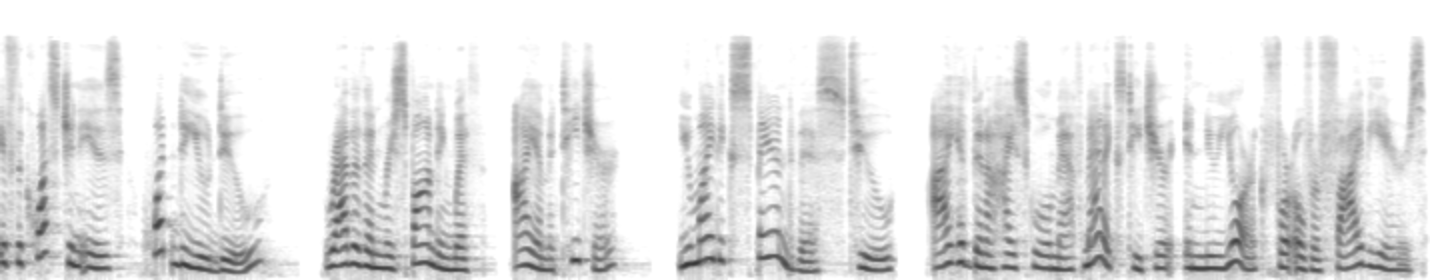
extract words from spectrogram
if the question is, What do you do? Rather than responding with, I am a teacher, you might expand this to, I have been a high school mathematics teacher in New York for over five years.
